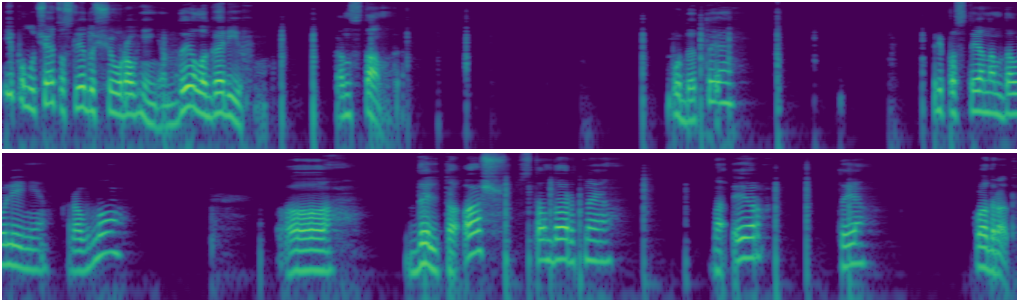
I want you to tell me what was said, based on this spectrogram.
И получается следующее уравнение. d логарифм константы по dt при постоянном давлении равно э, дельта h стандартная на r t квадрат.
